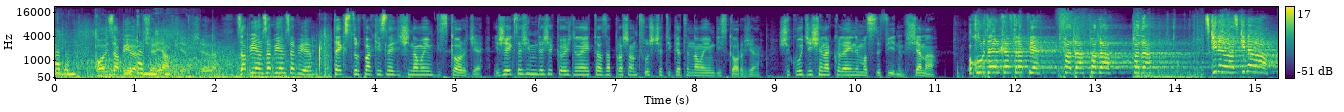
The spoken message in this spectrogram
Padłem. Oj, zabiłem cię, ja pierdzielę. Zabiłem, zabiłem, zabiłem. Tekstur paki znajdziecie na moim Discordzie. Jeżeli chcecie mi dać jakiegoś donate'a, zapraszam, twórzcie tikety na moim Discordzie. Szykujcie się na kolejny mocny film. Siema. O kurde, Elka w trapie! Pada, pada, pada! Zginęła, zginęła!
